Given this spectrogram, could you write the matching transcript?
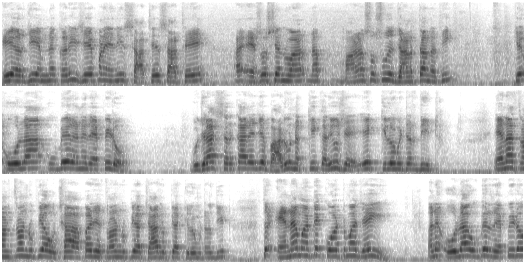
એ અરજી એમને કરી છે, પણ એની સાથે સાથે આ એસોસિએશનવાળાના માણસો શું જાણતા નથી કે ઓલા ઉબેર અને રેપિડો ગુજરાત સરકારે જે ભાડું નક્કી કર્યું છે, એક કિલોમીટર દીઠ, એના ત્રણ ત્રણ રૂપિયા ઓછા આપે છે, ત્રણ રૂપિયા, ચાર રૂપિયા કિલોમીટર દીઠ, તો એના માટે કોર્ટમાં જઈ અને ઓલા ઉબેર રેપિડો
